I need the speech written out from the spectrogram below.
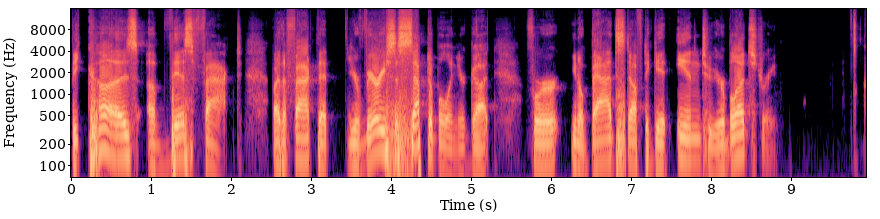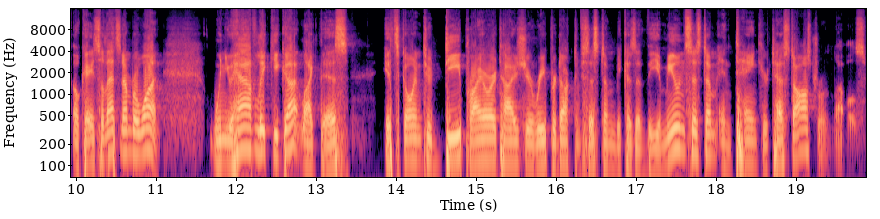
because of this fact, by the fact that you're very susceptible in your gut for, you know, bad stuff to get into your bloodstream. Okay, so that's number one. When you have leaky gut like this, it's going to deprioritize your reproductive system because of the immune system and tank your testosterone levels.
